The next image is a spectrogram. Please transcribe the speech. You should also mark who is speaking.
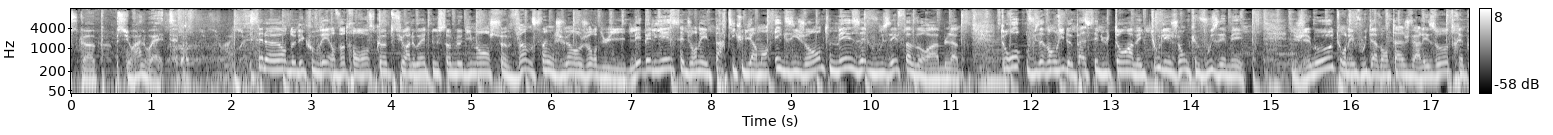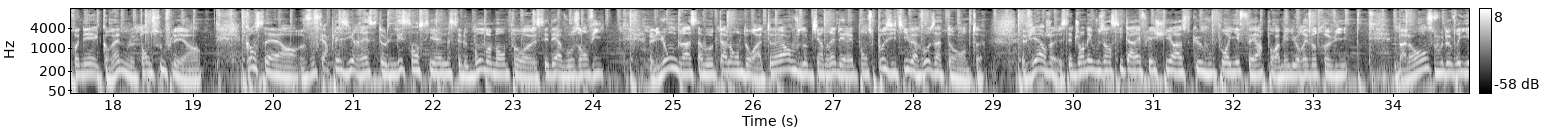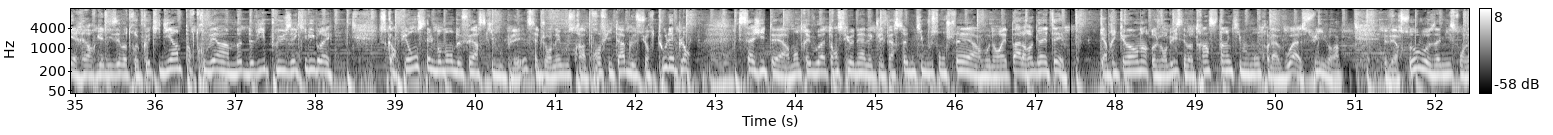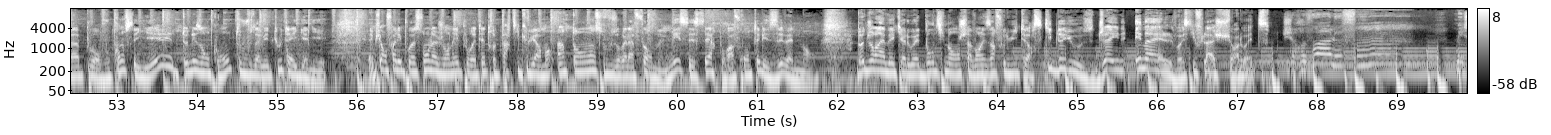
Speaker 1: L'horoscope sur.
Speaker 2: C'est l'heure de découvrir votre horoscope sur Alouette. Nous sommes le dimanche 25 juin aujourd'hui. Les béliers, cette journée est particulièrement exigeante, mais elle vous est favorable. Taureau, vous avez envie de passer du temps avec tous les gens que vous aimez. Gémeaux, tournez-vous davantage vers les autres et prenez quand même le temps de souffler. Hein. Cancer, vous faire plaisir reste l'essentiel. C'est le bon moment pour euh, céder à vos envies. Lion, grâce à vos talents d'orateur, vous obtiendrez des réponses positives à vos attentes. Vierge, cette journée vous incite à réfléchir à ce que vous pourriez faire pour améliorer votre vie. Balance, vous devriez réorganiser votre quotidien pour trouver un mode de vie plus équilibré. Scorpion, c'est le moment de faire ce qui vous plaît. Cette journée vous sera profitable sur tous les plans. Sagittaire, montrez-vous attentionné avec les personnes qui vous sont chères, vous n'aurez pas à le regretter. Capricorne, aujourd'hui c'est votre instinct qui vous montre la voie à suivre. Verseau, vos amis sont là pour vous conseiller, tenez-en compte, vous avez tout à y gagner. Et puis enfin les poissons, la journée pourrait être particulièrement intense, vous aurez la forme nécessaire pour affronter les événements. Bonne journée avec Alouette, bon dimanche avant les infos de 8h, skip de use, Jane et Maël, voici Flash sur Alouette.
Speaker 3: Je revois le fond mes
